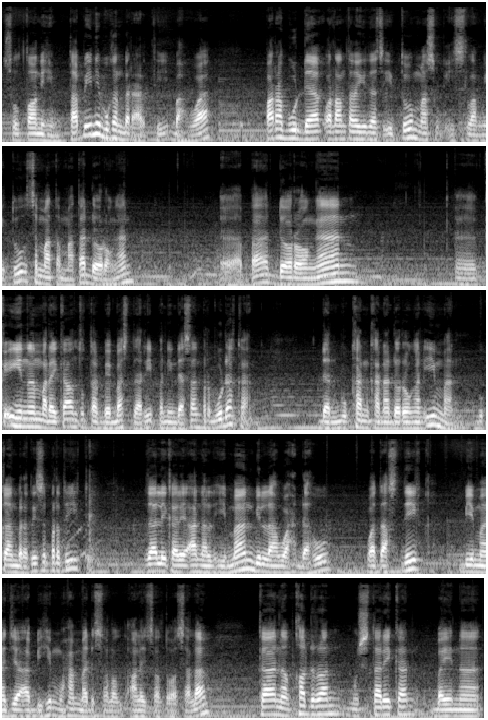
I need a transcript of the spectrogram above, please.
sultanihim. Tapi ini bukan berarti bahwa para budak orang terlintas itu masuk Islam itu semata-mata dorongan eh, apa dorongan eh, keinginan mereka untuk terbebas dari penindasan perbudakan dan bukan karena dorongan iman bukan berarti seperti itu kali anal iman billah wahdahu wa tasdiq bima ja'a bihi Muhammad sallallahu alaihi wasallam kana qadran mustarikan baina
